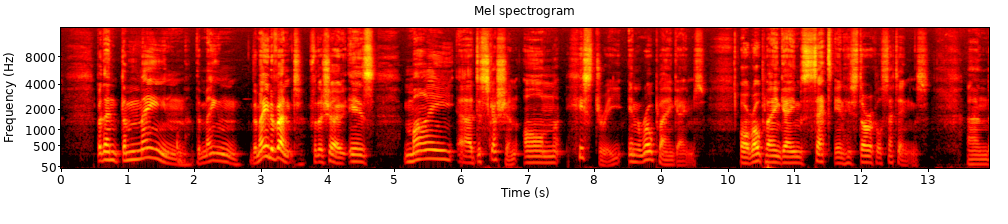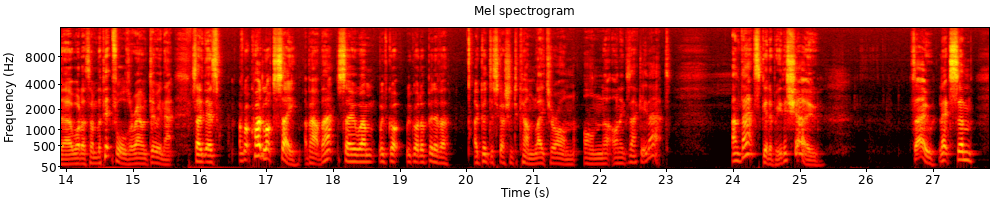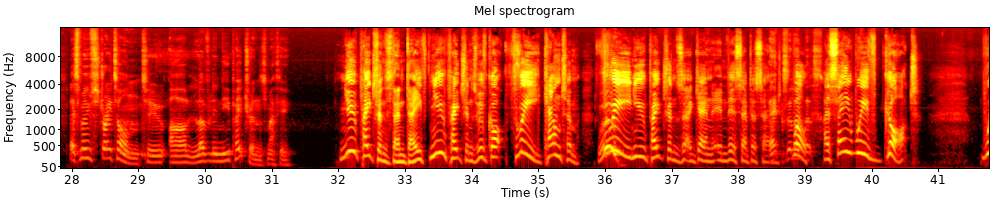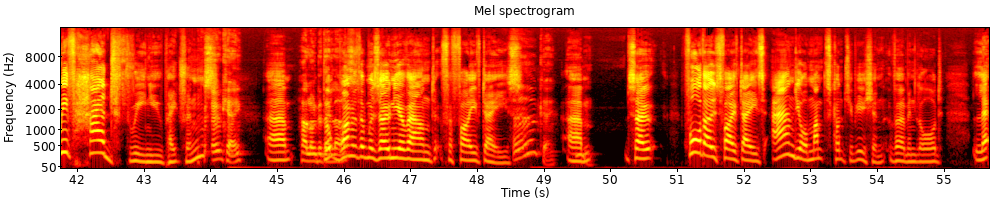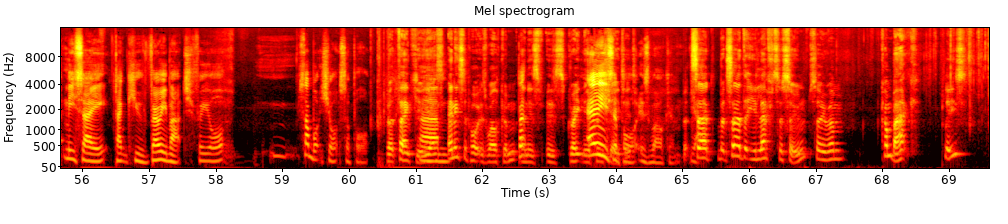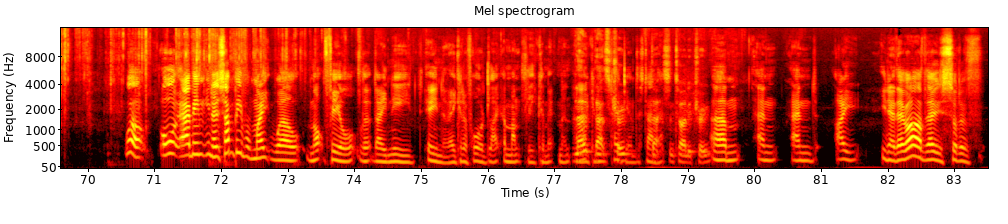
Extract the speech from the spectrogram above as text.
But then the main, the main, the main event for the show is my uh, discussion on history in role-playing games or role-playing games set in historical settings, and uh, what are some of the pitfalls around doing that. So there's, I've got quite a lot to say about that. So um, we've got we've got a bit of a, a good discussion to come later on on uh, on exactly that, and that's going to be the show. So let's um let's move straight on to our lovely new patrons, Matthew. New patrons, then, Dave. New patrons. We've got three, count 'em, three new patrons again in this episode. Excellent, Well, that's- I say we've got. We've had three new patrons, Okay. um, How long did they but last? one of them was only around for five days. Okay. um So, for those five days and your month's contribution, Verminlord, let me say thank you very much for your somewhat short support. But thank you. yes, Um, any support is welcome and is is greatly Any appreciated. support is welcome. But Yeah. sad, but sad that you left so soon. So um, come back, please. Well, or I mean, you know, some people might well not feel that they need, you know, they can afford like a monthly commitment. No, that's totally true. understand That's entirely true. Um, and and I, you know, there are those sort of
